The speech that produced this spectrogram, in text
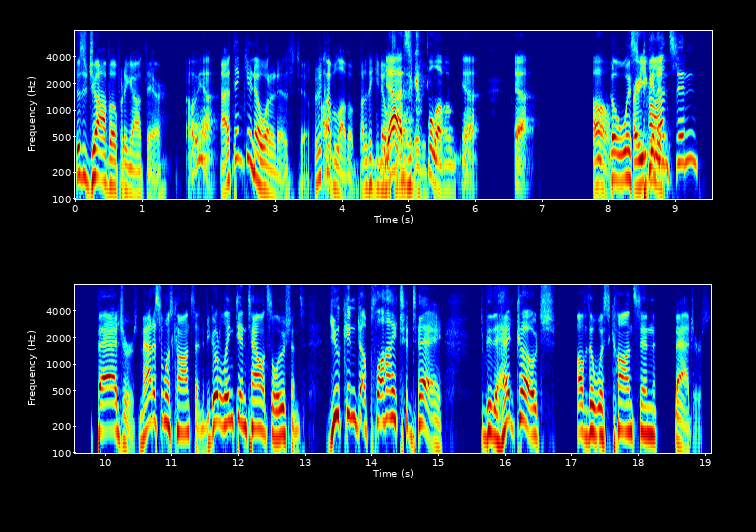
there's a job opening out there. Oh yeah, I think you know what it is too. There's a um, couple of them, but I think you know. Yeah, there's a couple of them. Yeah, yeah. Oh, the Wisconsin gonna... Badgers, Madison, Wisconsin. If you go to LinkedIn Talent Solutions, you can apply today to be the head coach of the Wisconsin Badgers.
